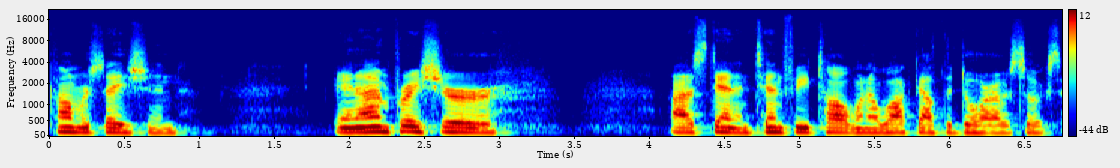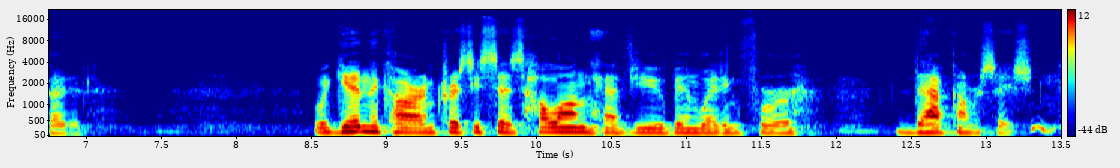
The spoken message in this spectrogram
conversation. And I'm pretty sure I was standing 10 feet tall when I walked out the door. I was so excited. We get in the car, and Christy says, How long have you been waiting for that conversation?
